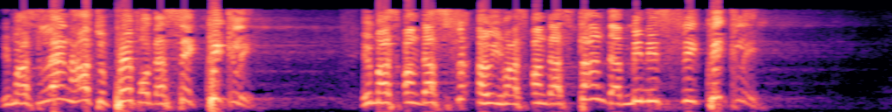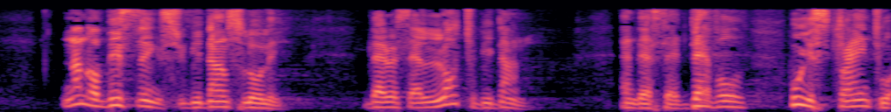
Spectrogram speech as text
You must learn how to pray for the sick quickly. You must understand, uh, you must understand the ministry quickly. None of these things should be done slowly. There is a lot to be done. And there's a devil who is trying to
